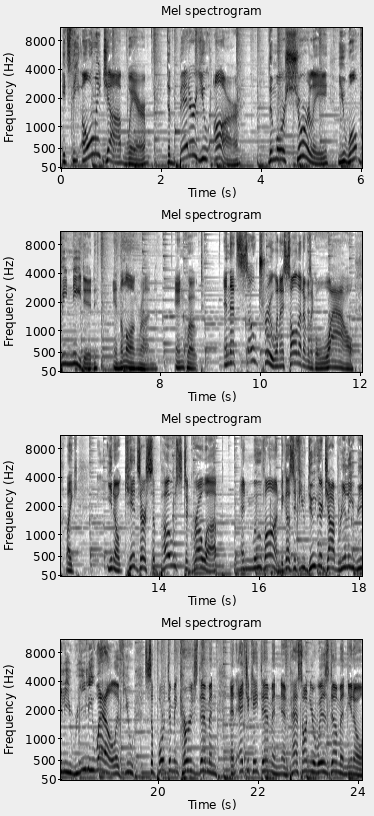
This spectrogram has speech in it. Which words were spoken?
It's the only job where the better you are, the more surely you won't be needed in the long run. End quote. And that's so true. When I saw that, I was like, wow. Like, you know, kids are supposed to grow up and move on. Because if you do your job really, really, really well, if you support them, encourage them, and, and educate them and, and pass on your wisdom and, you know,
